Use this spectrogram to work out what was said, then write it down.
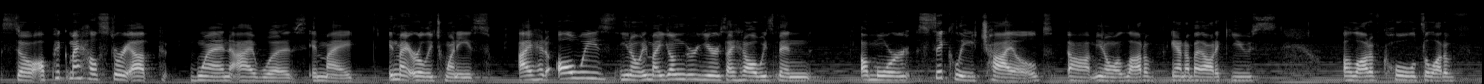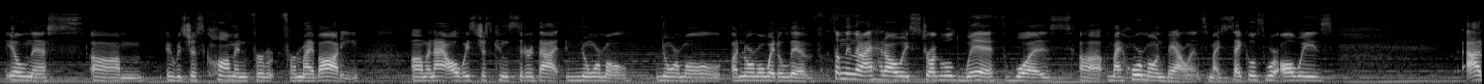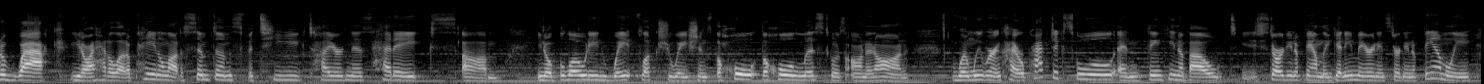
So I'll pick my health story up when I was in my in my early 20s. I had always, you know, in my younger years, I had always been a more sickly child. Um, you know, a lot of antibiotic use, a lot of colds, a lot of illness. Um, it was just common for, for my body. Um, and I always just considered that normal, normal, a normal way to live. Something that I had always struggled with was uh, my hormone balance. My cycles were always out of whack. You know, I had a lot of pain, a lot of symptoms, fatigue, tiredness, headaches, um, you know, bloating, weight fluctuations, the whole, the whole list goes on and on. When we were in chiropractic school and thinking about starting a family, getting married and starting a family,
